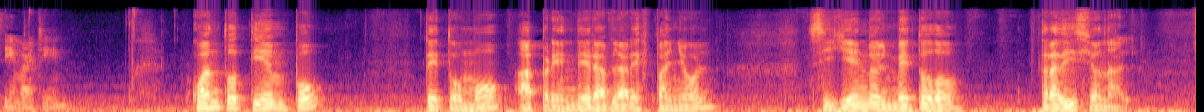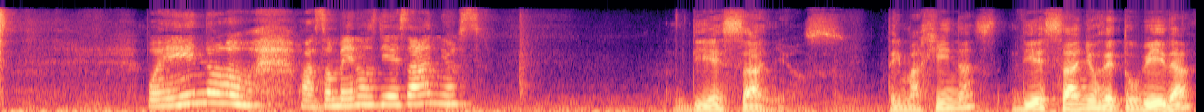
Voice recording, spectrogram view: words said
Sí, Martín. ¿cuánto tiempo te tomó aprender a hablar español siguiendo el método tradicional? Bueno, más o menos 10 años. 10 años. ¿Te imaginas? 10 años de tu vida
